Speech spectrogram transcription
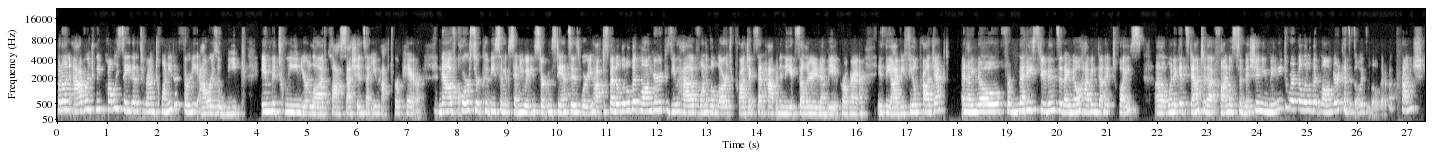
But on average, we probably say that it's around 20 to 30 hours a week in between your live class sessions that you have to prepare. Now, of course, there could be some extenuating circumstances where you have to spend a little bit longer because you have one of the large projects that happen in the accelerated MBA program is the Ivey Field project. And I know from many students, and I know having done it twice, uh, when it gets down to that final submission, you may need to work a little bit longer because it's always a little bit of a crunch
